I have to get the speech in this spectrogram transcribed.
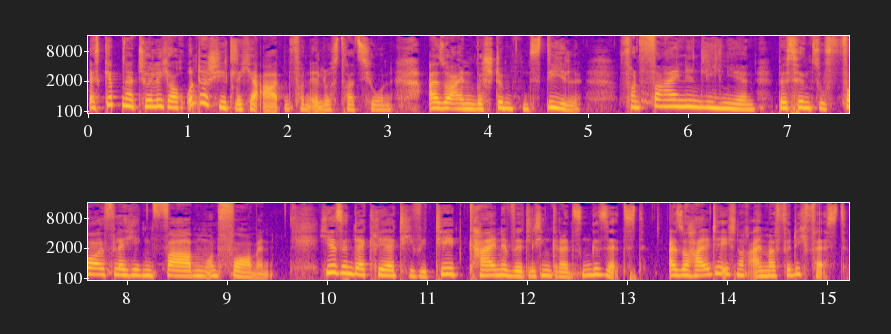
Es gibt natürlich auch unterschiedliche Arten von Illustrationen, also einen bestimmten Stil, von feinen Linien bis hin zu vollflächigen Farben und Formen. Hier sind der Kreativität keine wirklichen Grenzen gesetzt. Also halte ich noch einmal für dich fest.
